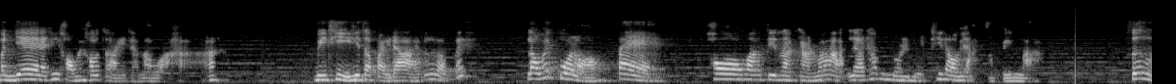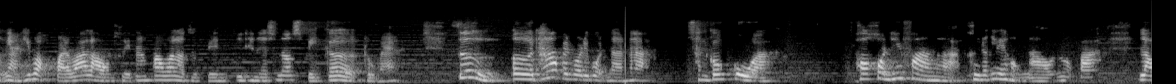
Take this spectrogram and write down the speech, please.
มันแย่ที่เขาไม่เข้าใจแต่เราอะหา วิธีที่จะไปได้ก็เลยแบบเอ๊ะเราไม่กลัวหรอ แต่พอมาจินตนาการว่าแล้วถ้าเป็นบริบทที่เราอยากจะเป็นล่ะ ซึ่งอย่างที่บอกไปว่าเราเคยตั้งเป้าว่าเราจะเป็น international speaker ถูกไหมซึ่งเออถ้าเป็นบริบทนั้นอะฉันก็กลัว เพราะคนที่ฟังอะคือนักเรียนของเราถูกปะเรา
